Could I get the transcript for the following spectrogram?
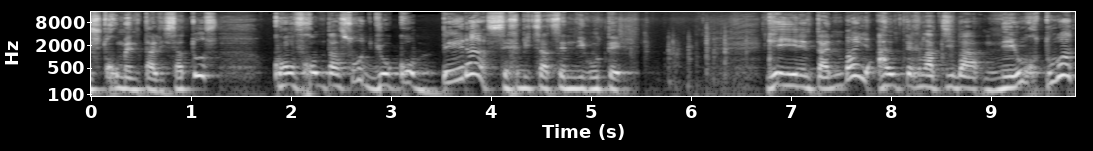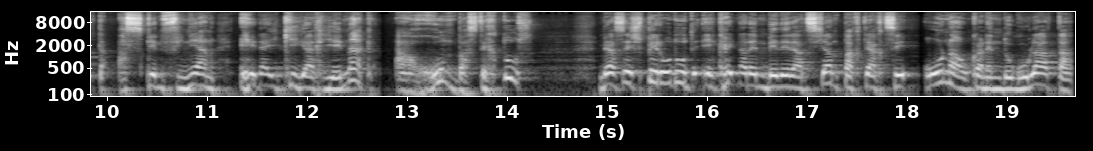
instrumentalizatuz, konfrontazo dioko bera zerbitzatzen digute. Gehienetan bai alternatiba neurtuak eta azken finean eraikigarrienak arrund baztertuz. Beaz espero dut ekainaren bederatzean parte hartze ona ukanen dugula eta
